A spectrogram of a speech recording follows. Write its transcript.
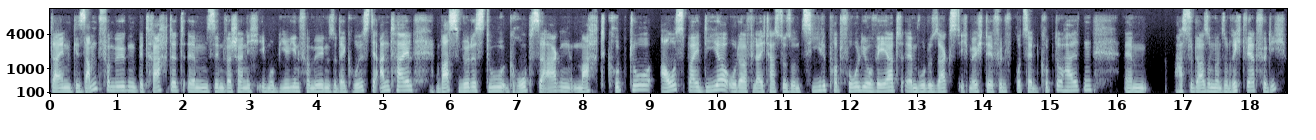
dein Gesamtvermögen betrachtet, ähm, sind wahrscheinlich Immobilienvermögen so der größte Anteil. Was würdest du grob sagen, macht Krypto aus bei dir? Oder vielleicht hast du so ein Zielportfoliowert, ähm, wo du sagst, ich möchte fünf Prozent Krypto halten. Ähm, hast du da so, so einen Richtwert für dich?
